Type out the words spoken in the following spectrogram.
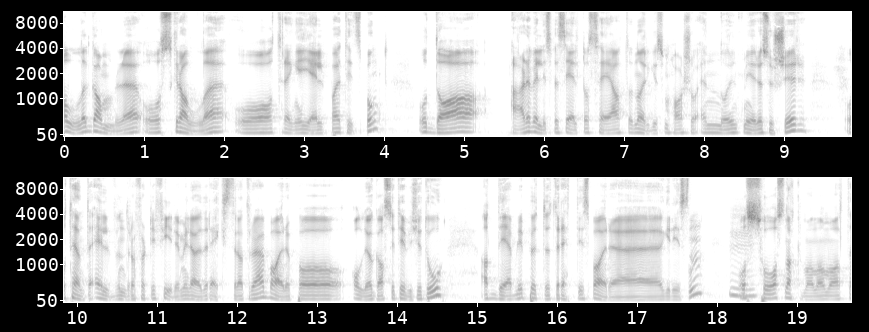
alle gamle og skralle og trenger hjelp på et tidspunkt. Og da er det veldig spesielt å se at Norge, som har så enormt mye ressurser, og tjente 1144 milliarder ekstra, tror jeg, bare på olje og gass i 2022, at det blir puttet rett i sparegrisen. Mm. Og så snakker man om at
